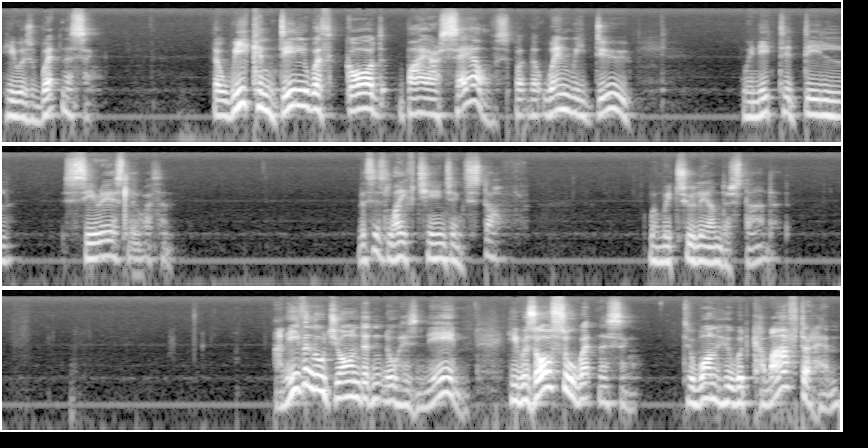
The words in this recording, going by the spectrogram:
He was witnessing that we can deal with God by ourselves, but that when we do, we need to deal seriously with Him. This is life changing stuff when we truly understand it. And even though John didn't know his name, he was also witnessing to one who would come after him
